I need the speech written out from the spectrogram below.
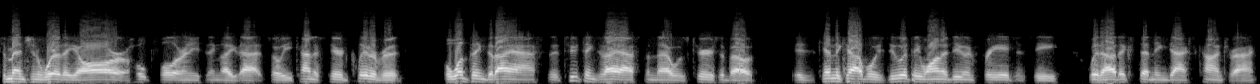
to mention where they are or hopeful or anything like that. So he kind of steered clear of it. But one thing that I asked, the two things that I asked him that I was curious about is can the Cowboys do what they want to do in free agency without extending Dak's contract?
